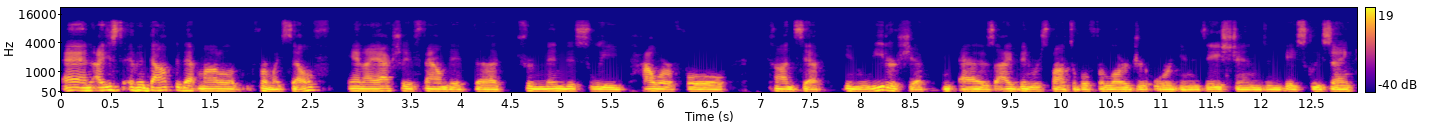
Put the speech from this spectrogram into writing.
And I just have adopted that model for myself. And I actually have found it a tremendously powerful concept in leadership as I've been responsible for larger organizations and basically saying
